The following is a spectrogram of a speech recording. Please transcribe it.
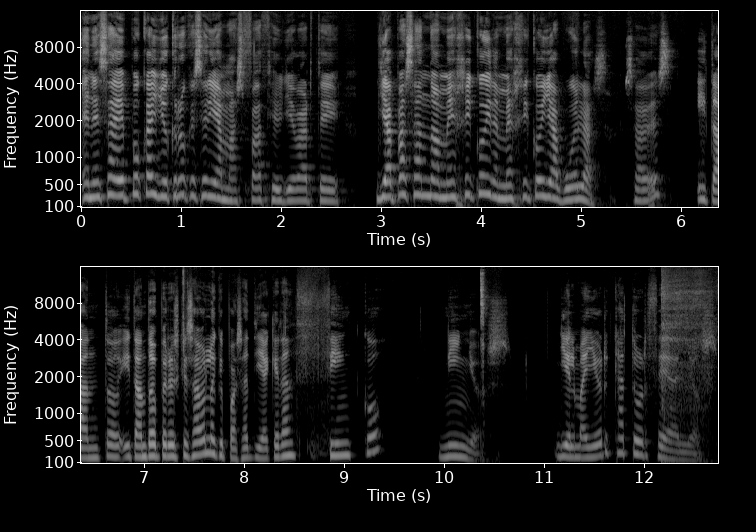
en esa época yo creo que sería más fácil llevarte. Ya pasando a México y de México ya vuelas, ¿sabes? Y tanto, y tanto, pero es que ¿sabes lo que pasa, tía? Que eran cinco niños. Y el mayor 14 años.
